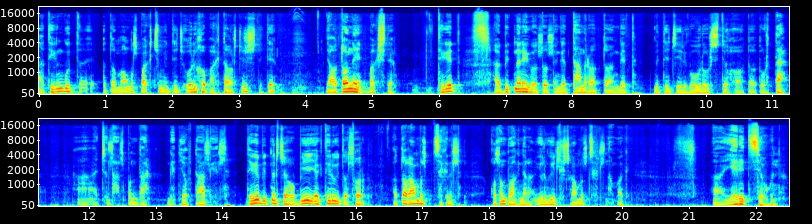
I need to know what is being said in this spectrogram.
А тэгэнгүүт одоо Монгол багч мэдээж өөрийнхөө багтаа орж ирж штэ тий. Тэгээ одооны баг штэ. Тэгээд бид нарыг бол ингээд та нар одоо ингээд мэдээж хэрэг өөр өөрсдийнхөө одоо дуртай ажил албандаа ингээд явдаа л гэл. Тэгээ бид нар жаа би яг тэр үед болохоор одоо Гамболд захирал Голомт банкны ерөнхийлөгч Гамболд захирал намайг яриад ирсэн үг нь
